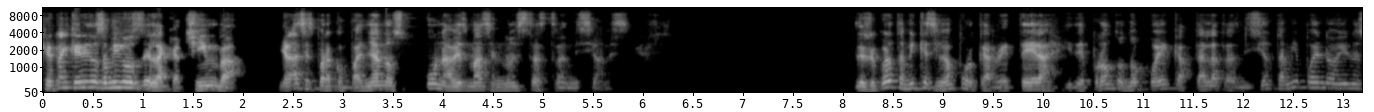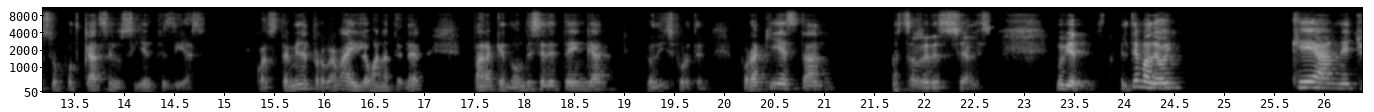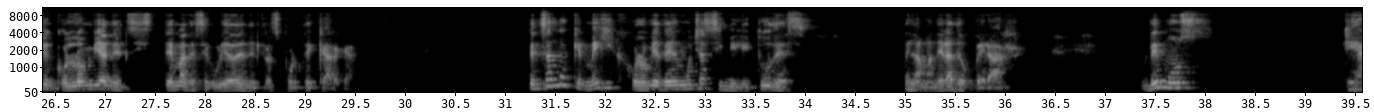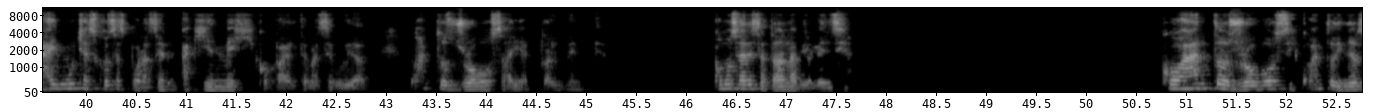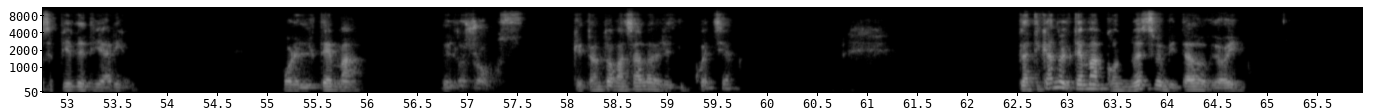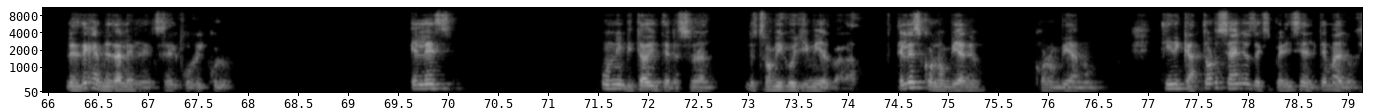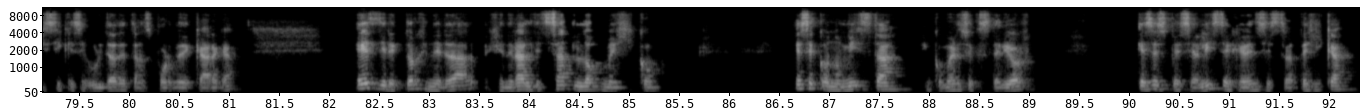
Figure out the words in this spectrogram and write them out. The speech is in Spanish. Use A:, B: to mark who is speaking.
A: ¿Qué tal, queridos amigos de la Cachimba? Gracias por acompañarnos una vez más en nuestras transmisiones. Les recuerdo también que si van por carretera y de pronto no pueden captar la transmisión, también pueden oír nuestro podcast en los siguientes días. Cuando termine el programa, ahí lo van a tener para que donde se detengan, lo disfruten. Por aquí están nuestras redes sociales. Muy bien, el tema de hoy, ¿qué han hecho en Colombia en el sistema de seguridad en el transporte de carga? Pensando en que México y Colombia tienen muchas similitudes en la manera de operar, vemos que hay muchas cosas por hacer aquí en México para el tema de seguridad. ¿Cuántos robos hay actualmente? ¿Cómo se ha desatado la violencia? ¿Cuántos robos y cuánto dinero se pierde diario por el tema de los robos? ¿Qué tanto ha avanzado la delincuencia? Platicando el tema con nuestro invitado de hoy, les déjenme darles el currículum. Él es un invitado internacional, nuestro amigo Jimmy Alvarado. Él es colombiano, colombiano, tiene 14 años de experiencia en el tema de logística y seguridad de transporte de carga. Es director general, general de SATLOC México. Es economista en comercio exterior. Es especialista en gerencia estratégica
